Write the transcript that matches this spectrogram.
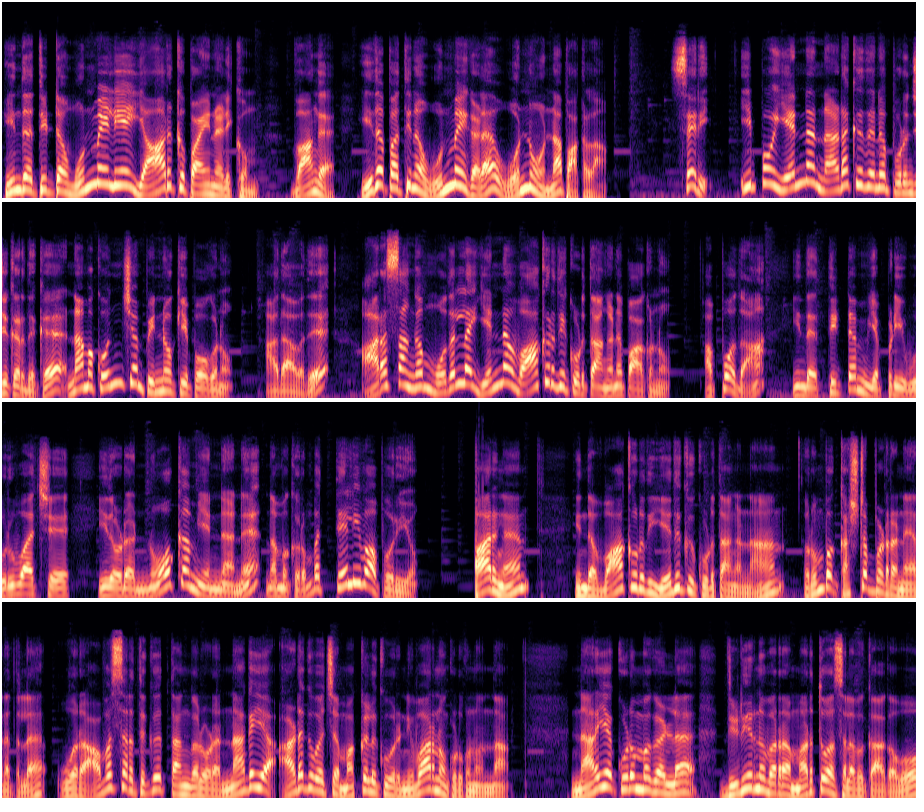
இந்த திட்டம் உண்மையிலேயே யாருக்கு பயனளிக்கும்? வாங்க இத பத்தின உண்மைகளை ஒன்னு ஒன்னா பார்க்கலாம். சரி இப்போ என்ன நடக்குதுன்னு புரிஞ்சுக்கிறதுக்கு நாம கொஞ்சம் பின்னோக்கி போகணும். அதாவது அரசாங்கம் முதல்ல என்ன வாக்குறுதி கொடுத்தாங்கன்னு பார்க்கணும். அப்போதான் இந்த திட்டம் எப்படி உருவாச்சு இதோட நோக்கம் என்னன்னு நமக்கு ரொம்ப தெளிவா புரியும். பாருங்க இந்த வாக்குறுதி எதுக்கு கொடுத்தாங்கன்னா ரொம்ப கஷ்டப்படுற நேரத்துல ஒரு அவசரத்துக்கு தங்களோட நகையை அடகு வச்ச மக்களுக்கு ஒரு நிவாரணம் கொடுக்கணும் தான் நிறைய குடும்பங்கள்ல திடீர்னு வர்ற மருத்துவ செலவுக்காகவோ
